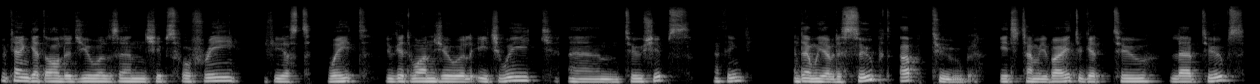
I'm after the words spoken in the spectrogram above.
You can get all the jewels and ships for free if you just wait. You get one jewel each week and two ships, I think. And then we have the souped up tube. Each time you buy it, you get two lab tubes,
